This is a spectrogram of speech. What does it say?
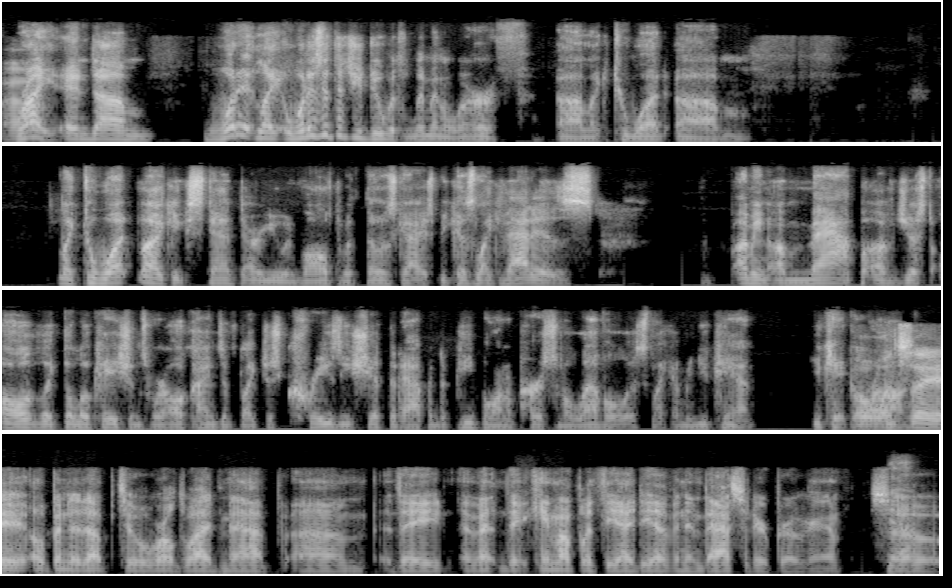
um, right and um what it like what is it that you do with liminal earth uh like to what um like to what like extent are you involved with those guys because like that is i mean a map of just all like the locations where all kinds of like just crazy shit that happened to people on a personal level is like i mean you can't you can't go Well, wrong once they opened it up to a worldwide map, um, they they came up with the idea of an ambassador program. So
